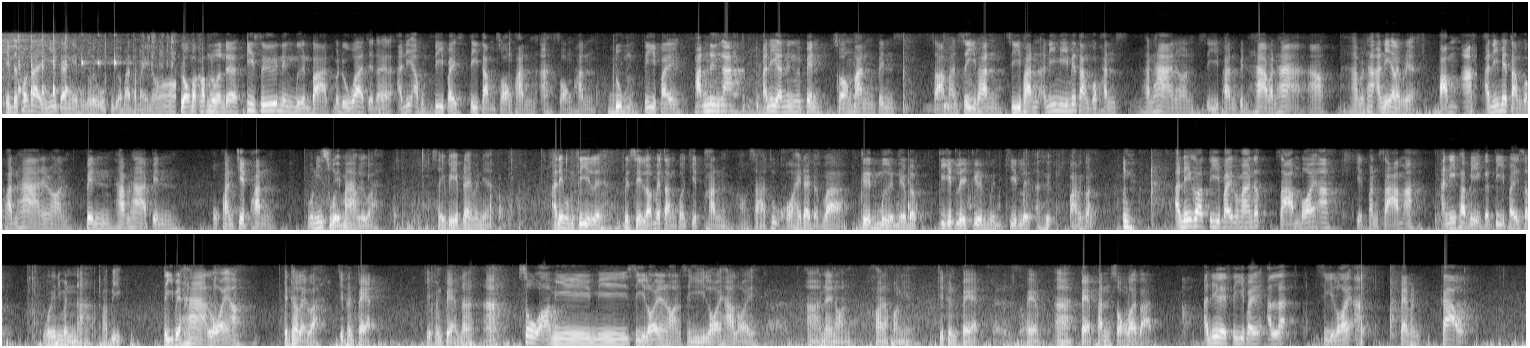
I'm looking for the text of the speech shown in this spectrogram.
เห็นแต่เขาได้อย่างนี้กันไงผมก็เลยว่าคุณเอามาทำไมเนาะลองมาคำนวณเด้อพี่ซื้อ 1 0,000 บาทมาดูว่าจะได้อะไรอันนี้อะผมตีไปตีต่ำ2,000 อะ 2,000 ดุมตีไปพันหนึ่งอะ อันนี้กันหนึ่งไม่เป็น 2,000 เป็น3,000 4,000 4,000อันนี้มีไม่ต่ำกว่าพันพันห้าแน่นอน4,000เป็น5,500เอา5,500อันนี้อะไรเนี่ยปั๊มอะอันนี้ไม่ต่ำกว่าพันห้าแน่นอน เป็น5,500เป็น6,000 7,000พวกนี้สวยมากเลยว่ะ ใส่เวฟได้ไหมเนี่ย อันนี้ผมตีเลยเป็นเซนแล้วไม่ต่ำกว่าเจ็ดพันเอาสาธุขอให้ได้แบบว่าเกินหมื่นเนี่ยแบบกรีดเลยเกินหมื่นกรีดเลยอะเฮ้ยปาไปก่อนอืออันนี้ก็ตีไปประมาณสักสามร้อยอะเจ็ดพันสามอะ อันนี้ผ้าเบรกก็ตีไปสักโอ้ยนี่มันหนาผ้าเบรกตีไปห้าร้อยอะเป็นเท่าไหร่วะเจ็ดพันแปดเจ็ดพันแปดแล้วอะโซ่อะมีมีสี่ร้อยแน่นอนสี่ร้อยห้าร้อยอ่าแน่นอนคอนะคอนี้เจ็ดพันแปดแปดอ่าแปดพันสองร้อยบาท อันนี้เลยตีไปอันละสี่ร้อยอะ แปดพันเก้า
